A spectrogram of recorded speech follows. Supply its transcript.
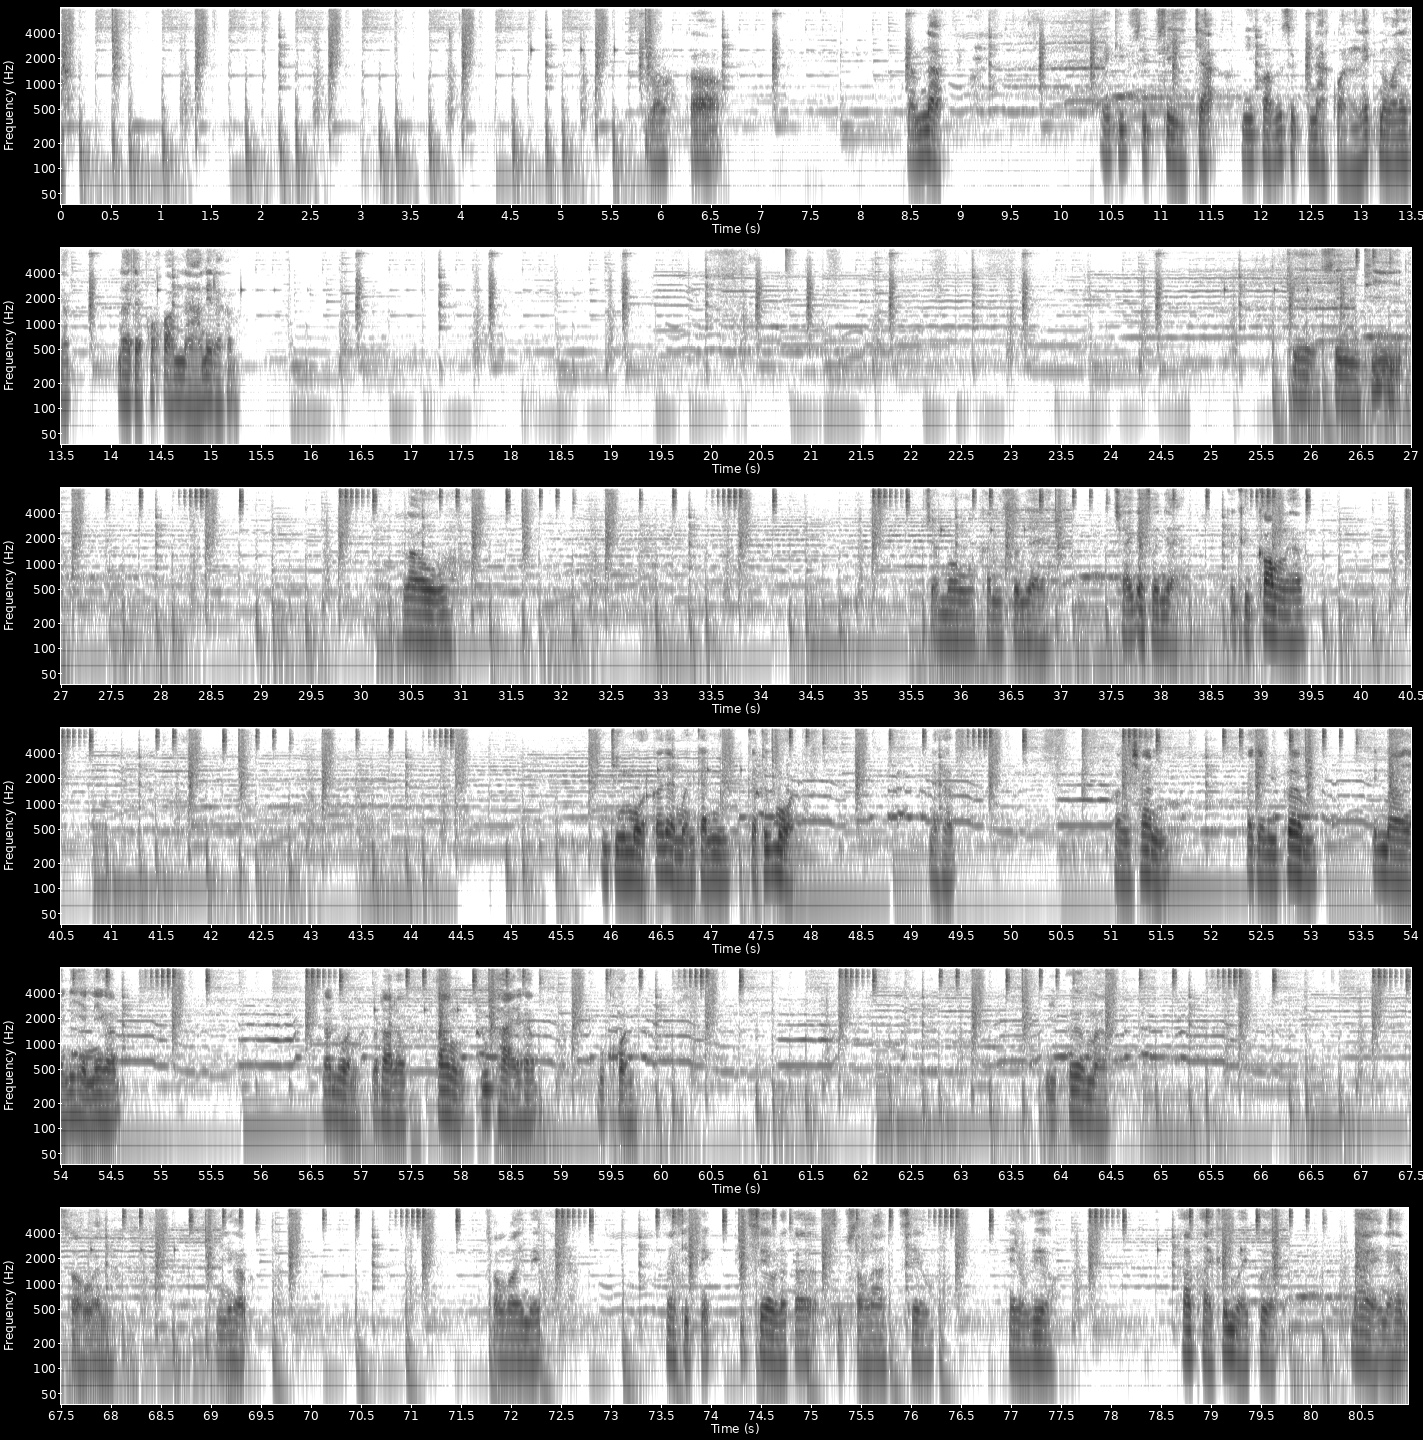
เนาะก็ น้ำหนัก A14 จะมีความรู้สึกหนักกว่าเล็กน้อยนะครับ น่าจะเพราะความหนาเนี่ยแหละครับโอเคสิ่งที่ เรา จะมองกันส่วนใหญ่ ใช้กันส่วนใหญ่ก็คือกล้องนะครับ จริงๆโหมดก็จะเหมือนกันกับทุกโหมดนะครับ ฟังก์ชันก็จะมีเพิ่มขึ้นมาอย่างที่เห็นนี่ครับด้านบนเวลาเราตั้งรูปถ่ายนะครับ บุคคลีเพิ่มมาสองอันนี่ครับ200เมก50เมกพิกเซลแล้วก็ 12 ล้านพิกเซล ให้เราเลือก ภาพถ่ายเคลื่อนไหวเปิดได้นะครับ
